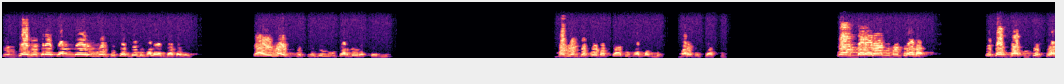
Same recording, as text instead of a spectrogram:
तुमच्या लेकराच्या अंगावर वर्ग चढलेले मला एकदा बघायचं. काय वाईट स्वप्न घेऊन उतारलो रस्त्यावरनी. मग यांच्या पोटात का दुखायला लागले मराठीचे असून त्या आमदाराला आणि मंत्र्याला त्याच्या जाती कशा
